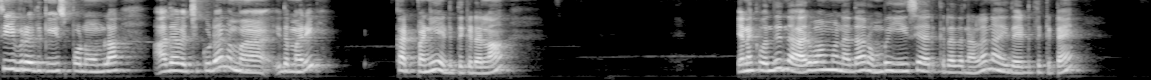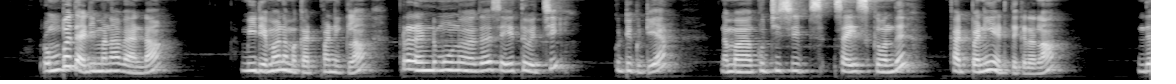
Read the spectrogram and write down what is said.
சீவுறதுக்கு யூஸ் பண்ணுவோம்ல அதை வச்சு கூட நம்ம இதை மாதிரி கட் பண்ணி எடுத்துக்கிடலாம். எனக்கு வந்து இந்த அருவாமனை தான் ரொம்ப ஈஸியாக இருக்கிறதுனால நான் இதை எடுத்துக்கிட்டேன். ரொம்ப தடிமனாக வேண்டாம். மீடியமாக நம்ம கட் பண்ணிக்கலாம். அப்புறம் ரெண்டு மூணு இதை சேர்த்து வச்சு குட்டி குட்டியாக நம்ம குச்சி சிப்ஸ் சைஸ்க்கு வந்து கட் பண்ணி எடுத்துக்கிடலாம். இந்த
